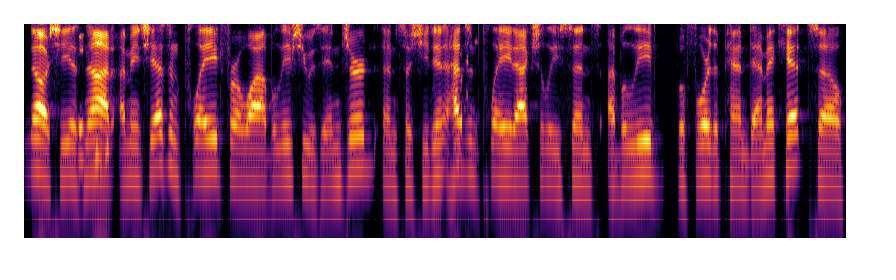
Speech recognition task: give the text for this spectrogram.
No, she is Did not. She, I mean, she hasn't played for a while. I believe she was injured, and so she didn't hasn't played actually since I believe before the pandemic hit. So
